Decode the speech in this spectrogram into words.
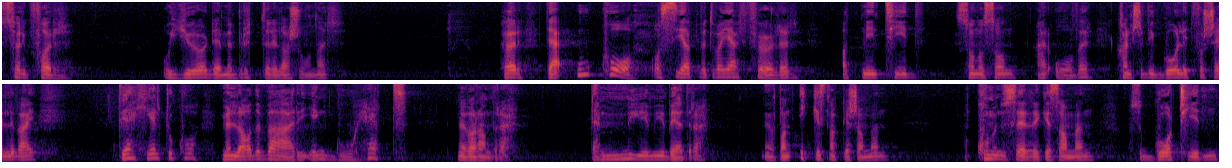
Sørg for å gjøre det med brutte relasjoner. Hør, det er OK å si at vet du hva, jeg føler at min tid sånn og sånn er over. Kanskje vi går litt forskjellig vei. Det er helt OK, men la det være i en godhet med hverandre. Det er mye, mye bedre enn at man ikke snakker sammen. Man kommuniserer ikke sammen. og Så går tiden,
